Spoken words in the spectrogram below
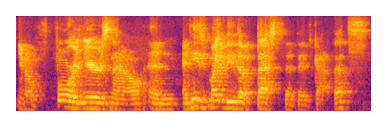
you know, four years now, and and he might be the best that they've got. That's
